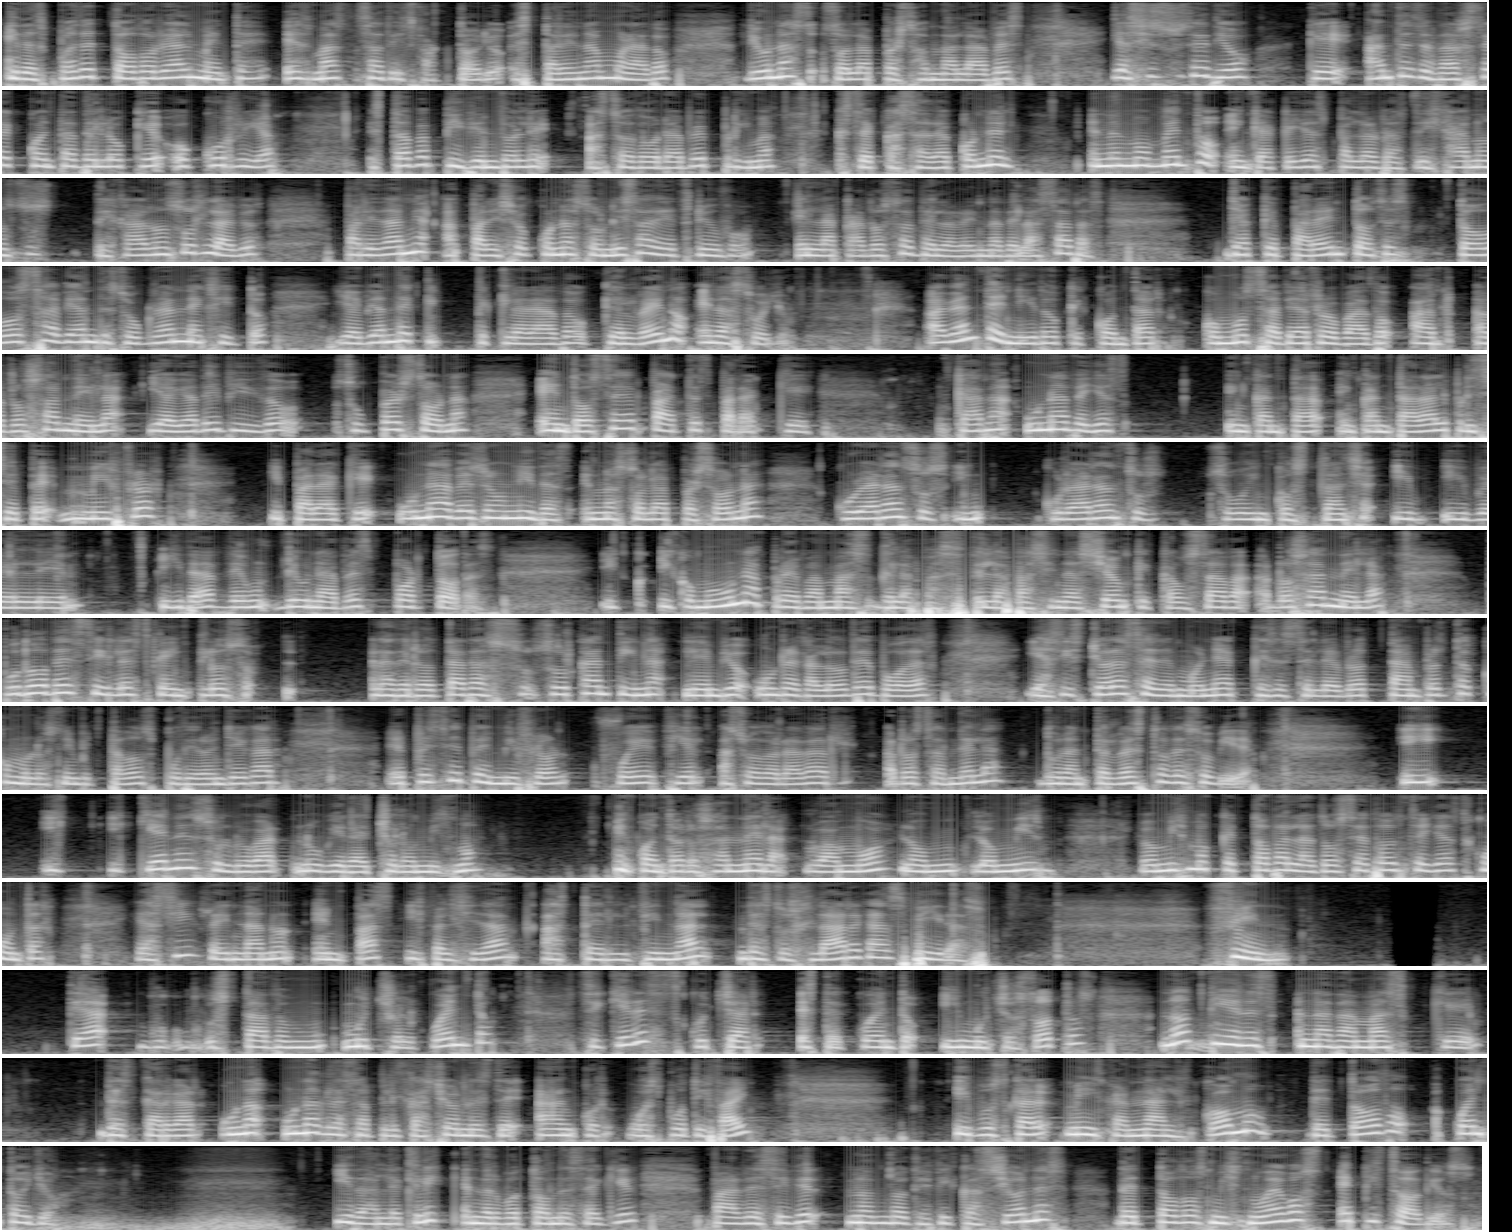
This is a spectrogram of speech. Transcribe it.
Y después de todo, realmente es más satisfactorio estar enamorado de una sola persona a la vez. Y así sucedió que, antes de darse cuenta de lo que ocurría, estaba pidiéndole a su adorable prima que se casara con él. En el momento en que aquellas palabras dejaron sus, labios, Paridamia apareció con una sonrisa de triunfo en la carroza de la reina de las hadas, ya que para entonces todos sabían de su gran éxito y habían declarado que el reino era suyo. Habían tenido que contar cómo se había robado a, Rosanela y había dividido su persona en doce partes para que cada una de ellas encantara al príncipe Mirflor y para que, una vez reunidas en una sola persona, curaran sus curaran su, inconstancia y, veleidad de, de, una vez por todas. Y, como una prueba más de la, de la, fascinación que causaba Rosanela, pudo decirles que incluso la derrotada surcantina le envió un regalo de bodas y asistió a la ceremonia que se celebró tan pronto como los invitados pudieron llegar. El príncipe Miflor fue fiel a su adorada Rosanela durante el resto de su vida. ¿Y, y, y quién en su lugar no hubiera hecho lo mismo? En cuanto a Rosanela, lo amó lo, mismo, lo mismo que todas las doce doncellas juntas, y así reinaron en paz y felicidad hasta el final de sus largas vidas. Fin. ¿Te ha gustado mucho el cuento? Si quieres escuchar este cuento y muchos otros, no tienes nada más que descargar una, una de las aplicaciones de Anchor o Spotify y buscar mi canal como de todo cuento yo y darle clic en el botón de seguir para recibir notificaciones de todos mis nuevos episodios.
